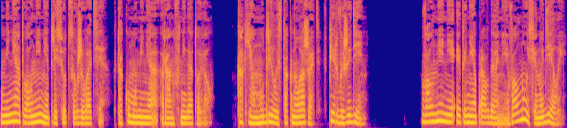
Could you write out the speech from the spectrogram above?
У меня от волнения трясется в животе. К такому меня Ранф не готовил. Как я умудрилась так налажать в первый же день? Волнение — это не оправдание. Волнуйся, но делай.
